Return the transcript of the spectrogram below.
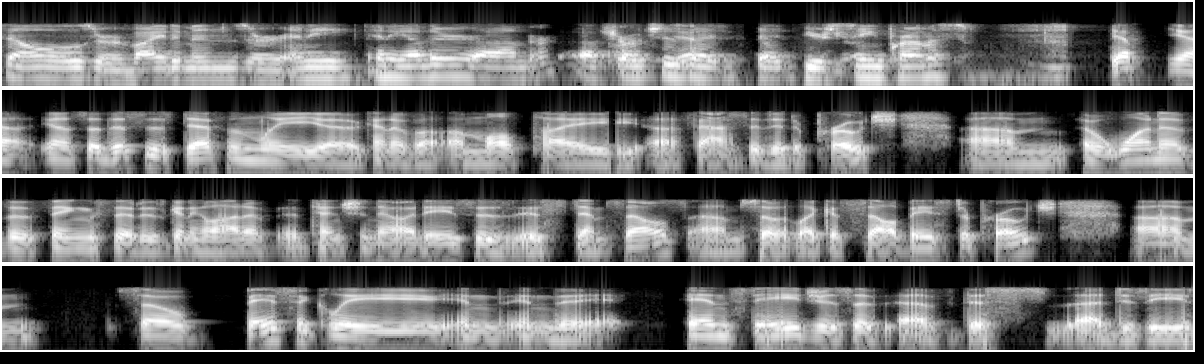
cells or vitamins or any any other um, sure. approaches sure. that, that you're seeing promise? Yep. Yeah. Yeah. So this is definitely uh, kind of a, a multi-faceted approach. Um, uh, one of the things that is getting a lot of attention nowadays is, is stem cells. Um, so like a cell-based approach. Um, so basically, in in the end stages of, of this uh, disease,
